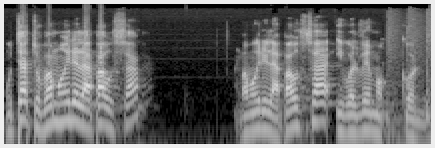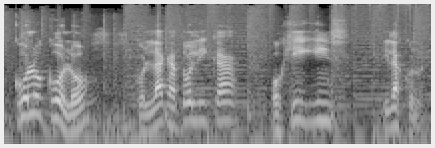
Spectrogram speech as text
Muchachos, vamos a ir a la pausa. Vamos a ir a la pausa y volvemos con Colo Colo, con la Católica, O'Higgins y las colonias.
